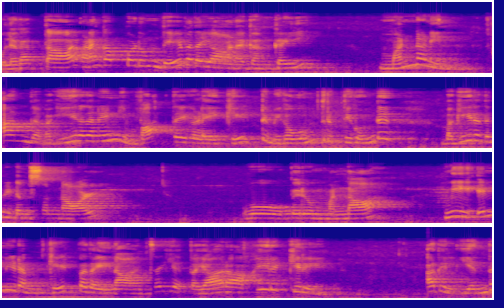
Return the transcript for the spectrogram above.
உலகத்தால் வணங்கப்படும் தேவதையான கங்கை. மன்னனின் அந்த பகீரதனின் இவ்வார்த்தைகளை கேட்டு மிகவும் திருப்தி கொண்டு பகீரதனிடம் சொன்னாள் ஓ பெரும் மன்னா நீ என்னிடம் கேட்பதை நான் செய்ய தயாராக இருக்கிறேன். அதில் எந்த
